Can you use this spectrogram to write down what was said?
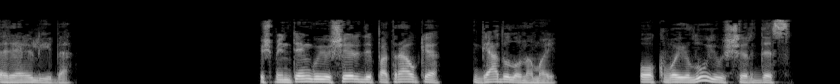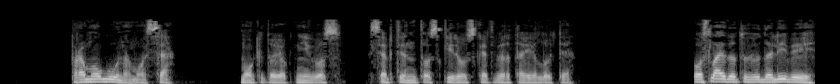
realybę. Išmintingųjų širdį patraukia gedulo namai, o kvailųjų širdis - pramogų namuose. Mokytojo knygos septintos kiriaus ketvirta eilutė. O slaidotuvių dalyviai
